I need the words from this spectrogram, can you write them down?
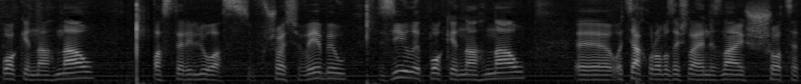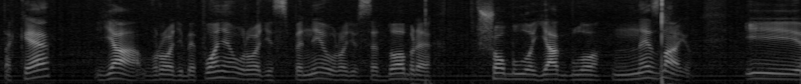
поки нагнав, пастерельоз щось вибив, з'їли, поки нагнав. Е, оця хвороба зайшла, я не знаю, що це таке. Я вроді би поняв, вроді спинив, вроді все добре. Що було, як було, не знаю. І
